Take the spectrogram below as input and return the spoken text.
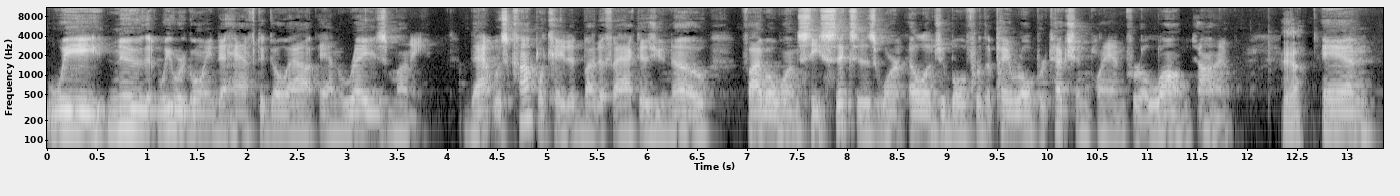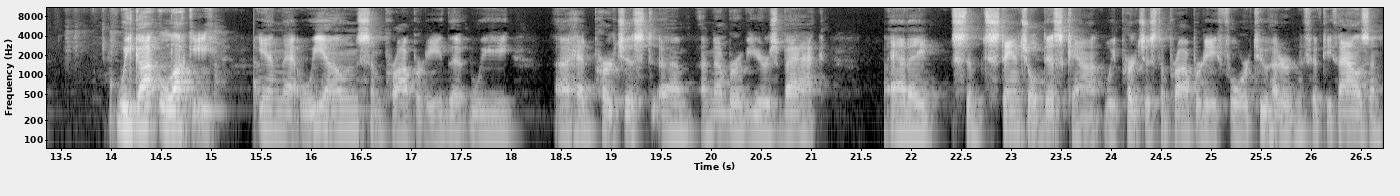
we knew that we were going to have to go out and raise money. That was complicated by the fact, as you know, 501c6s weren't eligible for the payroll protection plan for a long time. Yeah. And we got lucky in that we owned some property that we uh, had purchased um, a number of years back at a substantial discount. We purchased the property for 250,000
